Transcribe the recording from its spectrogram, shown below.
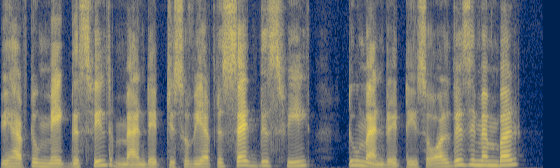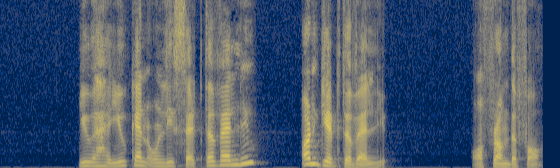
We have to make this field mandatory. So we have to set this field to mandatory. So always remember, you, you can only set the value or get the value or from the form.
